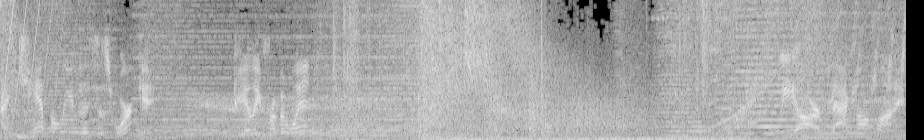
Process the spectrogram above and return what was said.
I can't believe this is working. Bailey for the win. We are back online.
